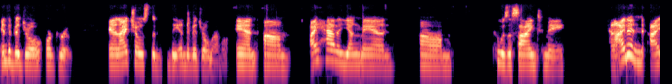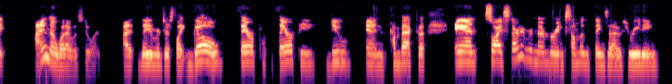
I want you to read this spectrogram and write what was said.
individual or group and I chose the the individual level. And um, I had a young man um, who was assigned to me, and I didn't I I didn't know what I was doing. I they were just like go therapy therapy do and come back to and so I started remembering some of the things that I was reading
